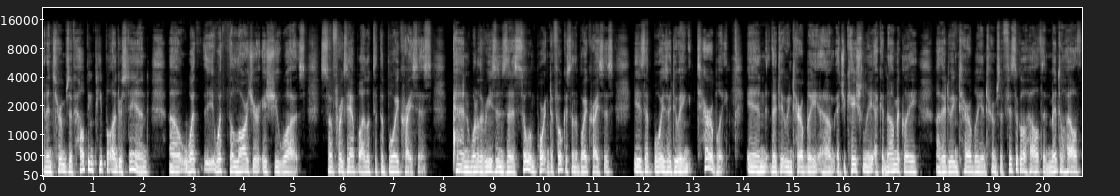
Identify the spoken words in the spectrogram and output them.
and in terms of helping people understand uh, what the, what the larger issue was. So, for example, I looked at the boy crisis. And one of the reasons that it's so important to focus on the boy crisis is that boys are doing terribly in, they're doing terribly um, educationally, economically. Uh, they're doing terribly in terms of physical health and mental health.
